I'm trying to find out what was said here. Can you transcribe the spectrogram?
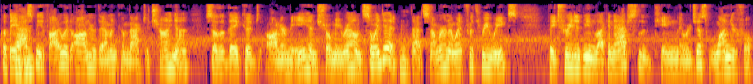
but they mm-hmm. asked me if I would honor them and come back to China so that they could honor me and show me around. So I did mm-hmm. that summer, and I went for three weeks. They treated me like an absolute king. They were just wonderful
